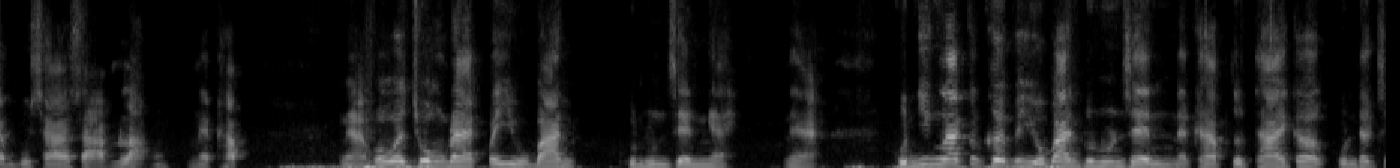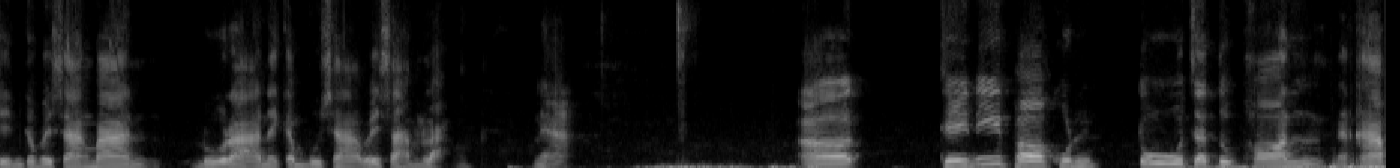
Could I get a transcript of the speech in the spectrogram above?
กัมพูชาสามหลังนะครับนะเพราะว่าช่วงแรกไปอยู่บ้านคุณฮุนเซนไงนะ คุณยิ่งรักษณ์ก็เคยไปอยู่บ้านคุณฮุนเซนนะครับ สุดท้ายก็คุณทักษิณก็ไปสร้างบ้านหรูหราในกัมพูชาไว้สามหลังนะฮะเอ่อทีนี้พอคุณตู่จตุพรนะครับ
